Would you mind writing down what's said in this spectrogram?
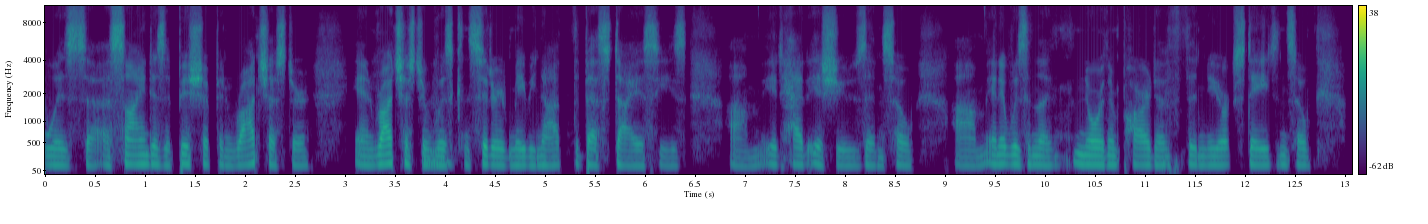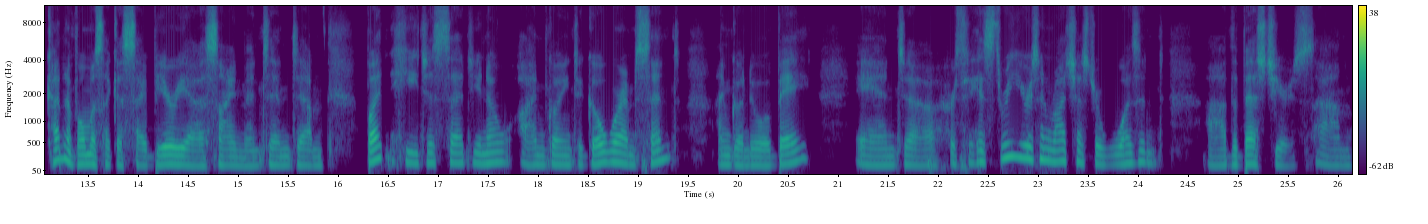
was uh, assigned as a bishop in Rochester, and Rochester was mm-hmm. considered maybe not the best diocese. Um, it had issues, and so, um, and it was in the northern part of the New York State, and so, kind of almost like a Siberia assignment. And um, but he just said, you know, I'm going to go where I'm sent. I'm going to obey. And uh, her, his three years in Rochester wasn't uh, the best years. Um,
